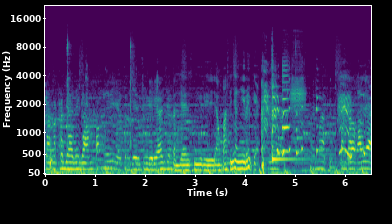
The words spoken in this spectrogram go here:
karena kerjanya gampang jadi ya kerjain sendiri aja. kerjain sendiri? Yang pastinya ngirit ya. Pangkal kaya.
